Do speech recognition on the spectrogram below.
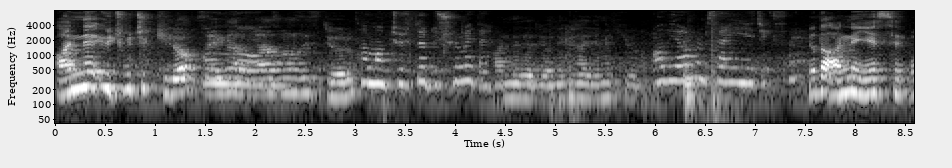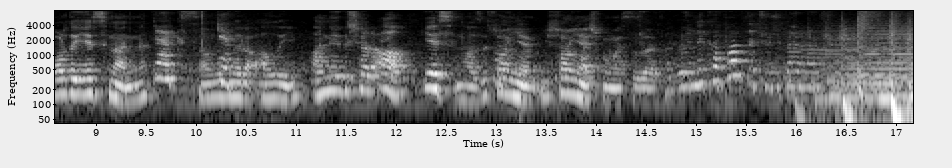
Anne 3,5 kilo. Sevgi Hanım yazmanızı istiyorum. Tamam çocukları düşürme de. Anne de diyor ne güzel yemek yiyordu. Al yavrum sen yiyeceksin. Ya da anne yesin. Orada yesin anne. Gel kızım Ben gel. bunları alayım. Anneyi dışarı al. Yesin hazır. Son yem, son yaş maması zaten. Önünü kapat da çocuklar rahatsız.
